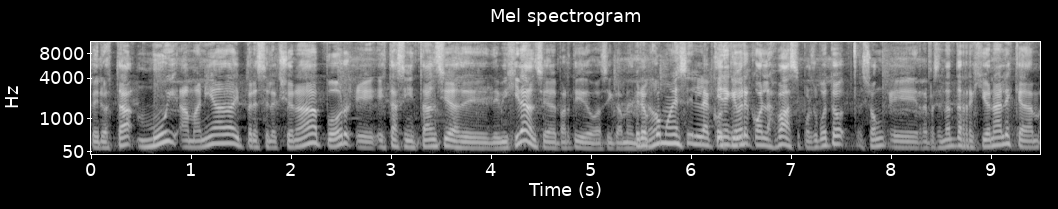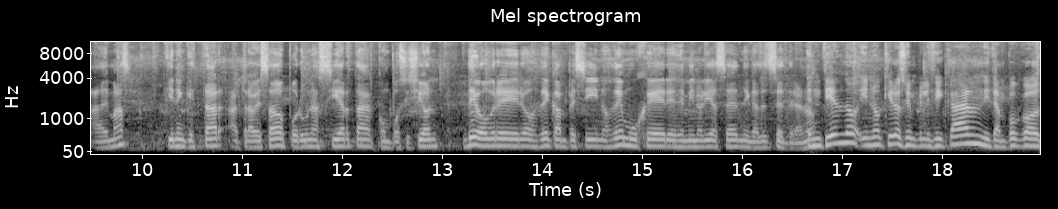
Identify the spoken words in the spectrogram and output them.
pero está muy amañada y preseleccionada por eh, estas instancias de, vigilancia del partido, básicamente. Pero ¿cómo es la Tiene que ver con las bases, por supuesto, son representantes regionales que además tienen que estar atravesados por una cierta composición de obreros, de campesinos, de mujeres, de minorías étnicas, etcétera. Entiendo y no quiero simplificar ni tampoco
